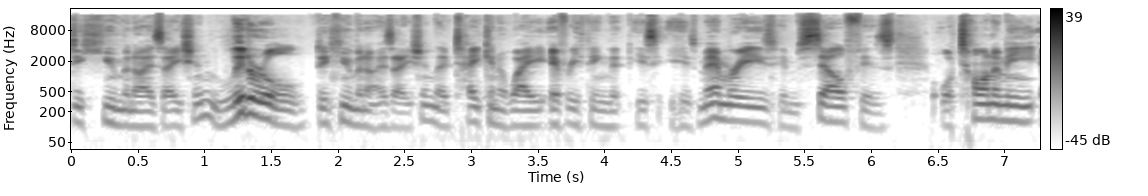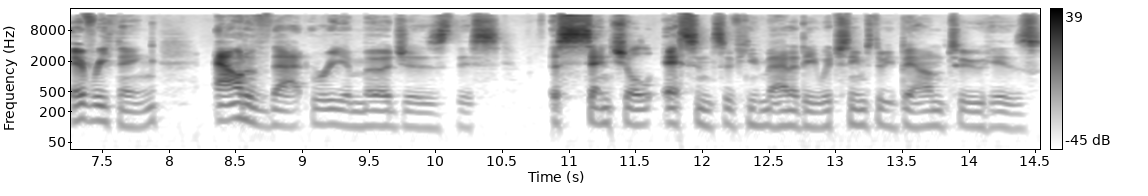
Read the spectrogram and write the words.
dehumanization, literal dehumanization, they've taken away everything that is his memories, himself, his autonomy, everything. Out of that re-emerges this essential essence of humanity, which seems to be bound to his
